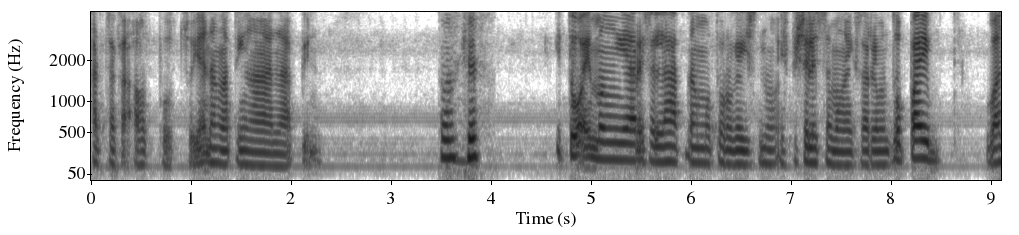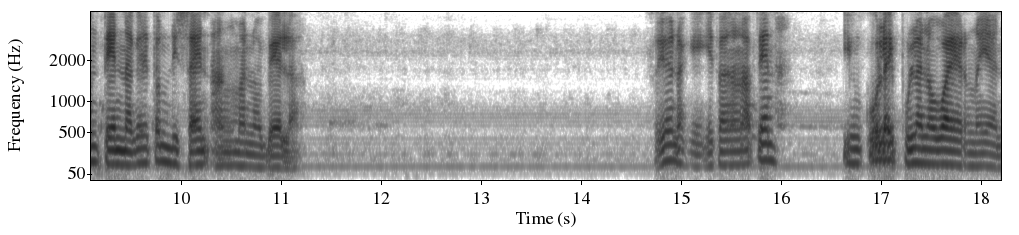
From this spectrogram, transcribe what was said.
at saka output. So, yan ang ating hahanapin. Okay. Ito ay mangyayari sa lahat ng motor guys, no? Especially sa mga XR125, 110 na ganitong design ang manobela. So yun, nakikita na natin yung kulay pula na wire na yan.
